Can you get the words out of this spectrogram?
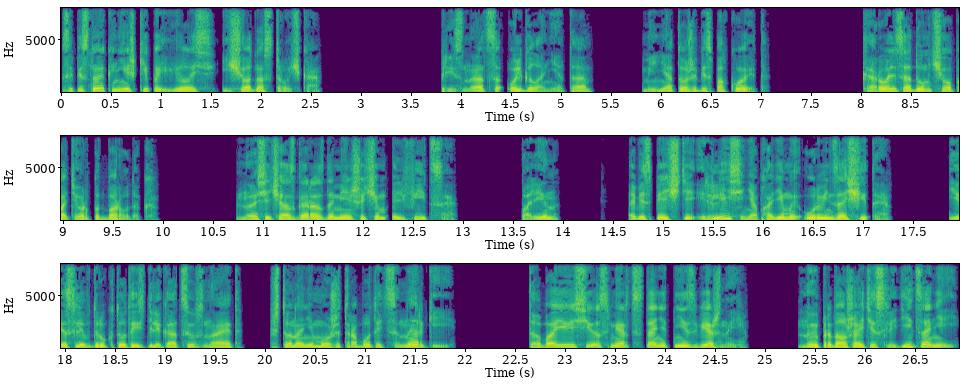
В записной книжке появилась еще одна строчка. Признаться, Ольга Ланета меня тоже беспокоит. Король задумчиво потер подбородок. Но сейчас гораздо меньше, чем эльфийцы. Полин, обеспечьте Ирлисе необходимый уровень защиты. Если вдруг кто-то из делегации узнает, что она не может работать с энергией, то, боюсь, ее смерть станет неизбежной. Ну и продолжайте следить за ней,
